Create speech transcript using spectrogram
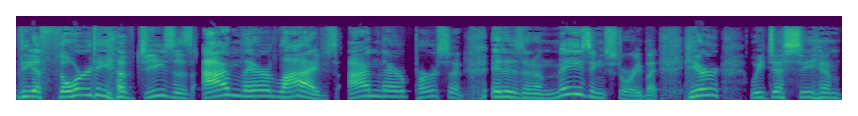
the authority of Jesus on their lives, on their person. It is an amazing story, but here we just see him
